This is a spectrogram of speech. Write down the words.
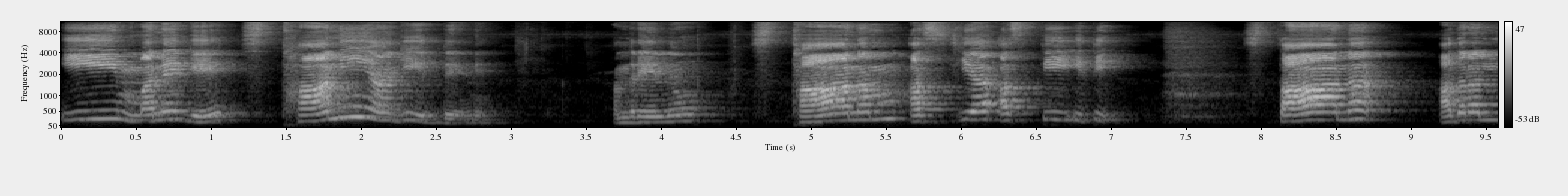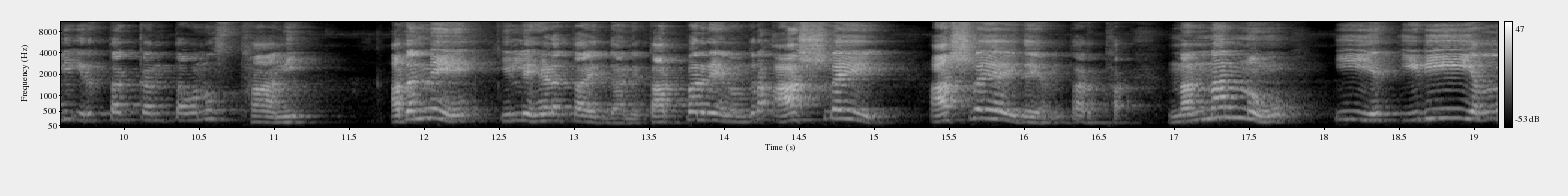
ಈ ಮನೆಗೆ ಸ್ಥಾನಿಯಾಗಿ ಇದ್ದೇನೆ. ಅಂದ್ರೆ ಏನು? ಸ್ಥಾನಂ ಅಸ್ಯ ಅಸ್ತಿ ಇತಿ. ಸ್ಥಾನ ಅದರಲ್ಲಿ ಇರ್ತಕ್ಕಂಥವನು ಸ್ಥಾನಿ. ಅದನ್ನೇ ಇಲ್ಲಿ ಹೇಳುತ್ತಾ ಇದ್ದಾನೆ. ತಾತ್ಪರ್ಯ ಏನು ಆಶ್ರಯ ಆಶ್ರಯ ಇದೆ ಅಂತ ಅರ್ಥ. ನನ್ನನ್ನು ಈ ಇಡೀ ಎಲ್ಲ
